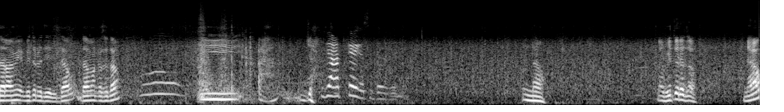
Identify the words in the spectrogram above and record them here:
দাঁড়াও আমি ভিতরে দিয়ে দিই। দাও দাও আমার কাছে দাও। ই যা। আটকে গেছে নাও। নাও, ভিতরে যাও। নাও।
